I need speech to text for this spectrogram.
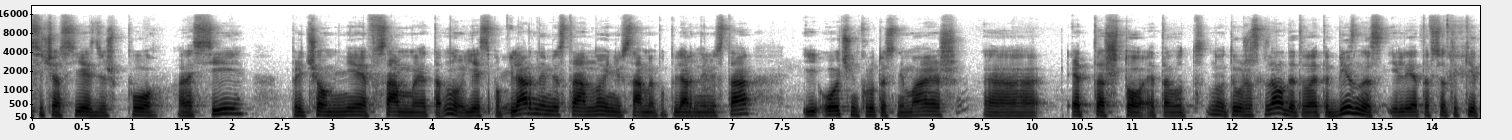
сейчас ездишь по России, причем не в самые там, ну, есть популярные места, но и не в самые популярные места, и очень круто снимаешь. Э, это что? Это вот, ну, ты уже сказал до этого, это бизнес или это все-таки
